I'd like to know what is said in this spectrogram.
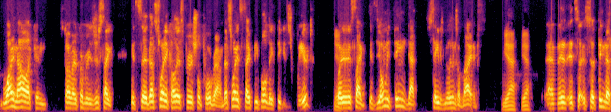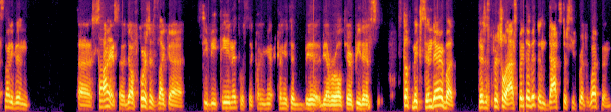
why now I can start my recovery? It's just like it's a, that's why they call it a spiritual program. That's why it's like people they think it's weird, yeah. but it's like it's the only thing that saves millions of lives. Yeah, yeah. And it, it's a, it's a thing that's not even uh, science. Uh, of course, there's like a CBT in it, with the cognitive behavioral therapy. There's stuff mixed in there, but there's a spiritual aspect of it, and that's the secret weapon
